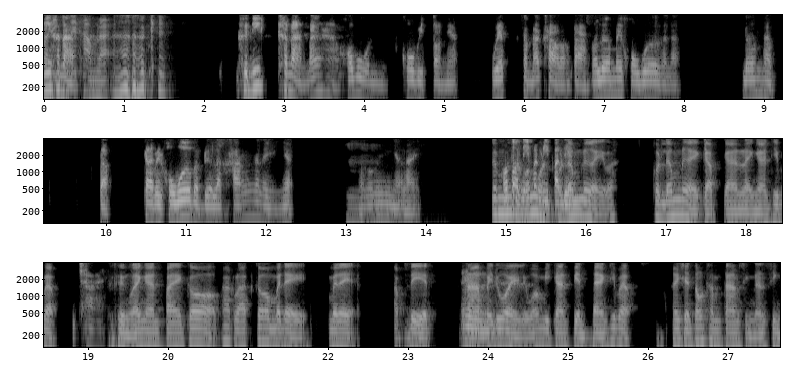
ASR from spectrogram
นี่ขนาดไม่ทำละคือนี่ขนาดนั่งหาข้อมูลโควิดตอนเนี้ย เว็บสำนักข่าวต่างๆ ก็เริ่มไม่ cover กันแล้วเริ่มแบบแบบกลายเป็น cover แบบเดือนละครั้งอะไรอย่างเงี้ยมันก็ไม่มีอะไรเริ่มเพราะตอนนี้สึกว่มันมีคประเด็นคนเริ่มเหนื่อยวะคนเริ่มเหนื่อยกับการรายงานที่แบบใช่ถึงรายงานไปก็ภาครัฐก็ไม่ได้ไม่ได้อัปเดตเออ ตามไปด้วย หรือว่ามีการเปลี่ยนแปลงที่แบบเฮ้ยฉันต้องทำตามสิ่งนั้นสิ่ง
